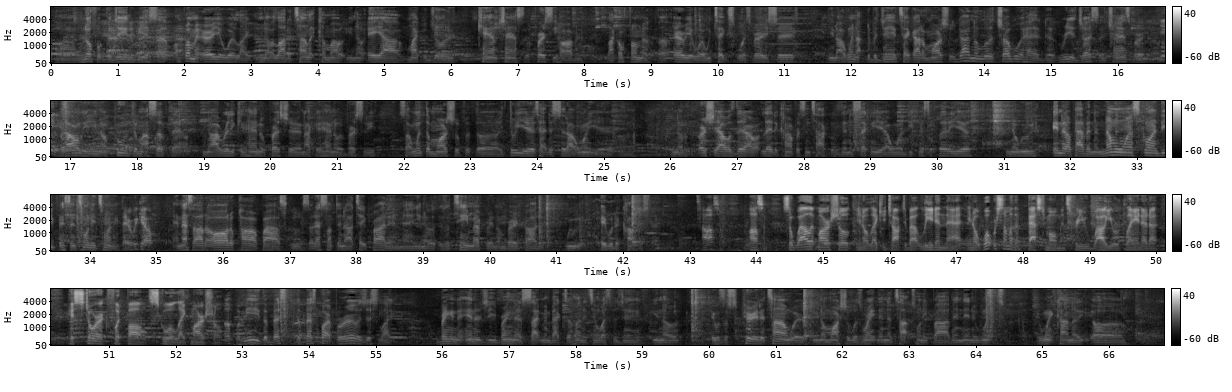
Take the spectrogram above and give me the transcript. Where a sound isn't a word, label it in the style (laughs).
uh, Norfolk, Virginia to be exact. I'm from an area where, like, you know, a lot of talent come out, you know, AI, Michael Jordan, Kam Chancellor, Percy Harvin. Like, I'm from an area where we take sports very serious. You know, I went out to Virginia Tech out of Marshall, got in a little trouble and had to readjust and transfer. But I only, you know, proved to myself that, you know, I really can handle pressure and I can handle adversity. So I went to Marshall for uh, three years, had to sit out one year. Uh, you know, the first year I was there, I led the conference in tackles. Then the second year, I won Defensive Player of the Year. You know, we ended up having the number one scoring defense in 2020. There we go and that's out of all the Power Five schools. So that's something I take pride in, man. You know, it's a team effort, and I'm very proud that we were able to accomplish that. Awesome, awesome. So while at Marshall, you know, like you talked about leading that, you know, what were some of the best moments for you while you were playing at a historic football school like Marshall? Uh, for me, the best the best part for real is just like bringing the energy, bringing the excitement back to Huntington, West Virginia. You know, it was a period of time where you know Marshall was ranked in the top 25, and then it went it went kind of uh,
